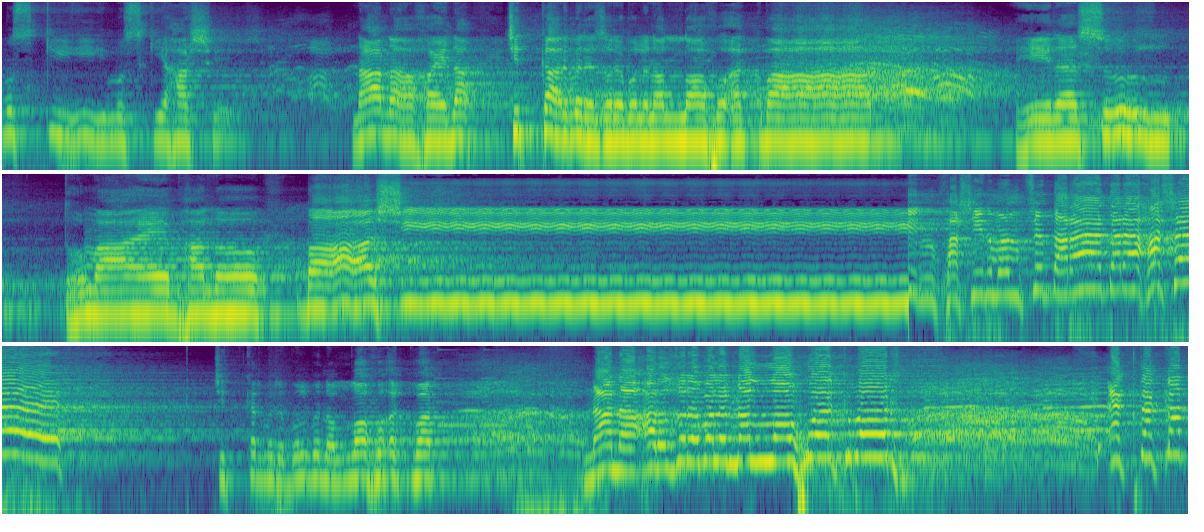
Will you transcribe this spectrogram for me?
মুস্কি মুস্কি হাসে। না না হয় না। চিৎকার মেরে জোরে বলেন আল্লাহ আকবার। হে রসুল তোমায় ভালোবাসি। ফাঁসির মঞ্চে দাঁড়ায় দাঁড়া হাসে। চিৎকার মেরে বলবেন আল্লাহ আকবার। না না আরও জোরে বলেন আল্লাহ আকবার। একটা কাঠ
